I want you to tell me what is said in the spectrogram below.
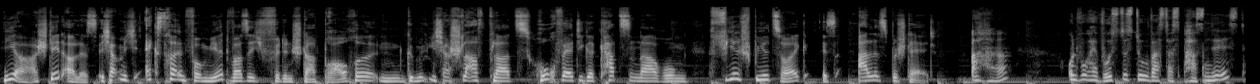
Ja, steht alles. Ich habe mich extra informiert, was ich für den Start brauche. Ein gemütlicher Schlafplatz, hochwertige Katzennahrung, viel Spielzeug, ist alles bestellt. Aha. Und woher wusstest du, was das Passende ist?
